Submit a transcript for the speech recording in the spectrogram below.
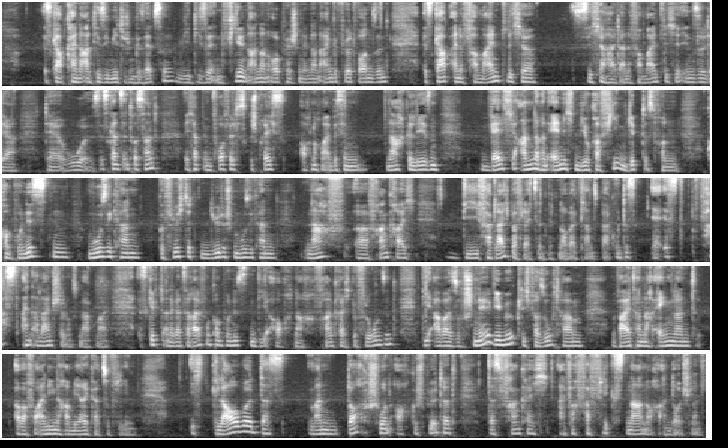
Es gab keine antisemitischen Gesetze, wie diese in vielen anderen europäischen Ländern eingeführt worden sind. Es gab eine vermeintliche Sicherheit, eine vermeintliche Insel der, der Ruhe. Es ist ganz interessant. Ich habe im Vorfeld des Gesprächs auch noch mal ein bisschen nachgelesen, welche anderen ähnlichen Biografien gibt es von Komponisten, Musikern, geflüchteten jüdischen Musikern nach äh, Frankreich, die vergleichbar vielleicht sind mit Norbert Klansberg. Und das, er ist fast ein Alleinstellungsmerkmal. Es gibt eine ganze Reihe von Komponisten, die auch nach Frankreich geflohen sind, die aber so schnell wie möglich versucht haben, weiter nach England, aber vor allen Dingen nach Amerika zu fliehen. Ich glaube, dass man doch schon auch gespürt hat, dass Frankreich einfach verflixt nah noch an Deutschland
